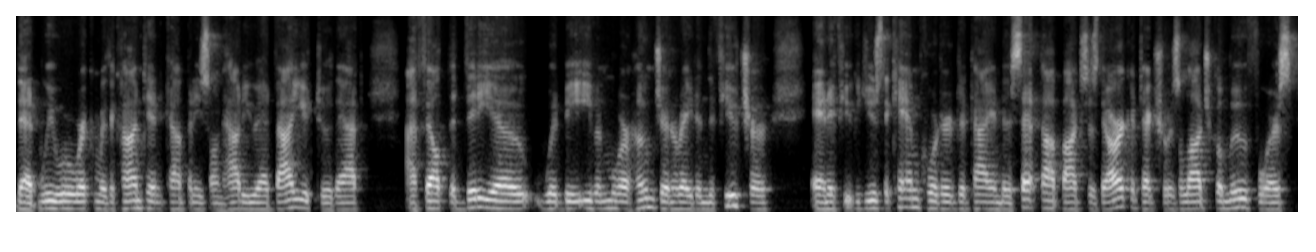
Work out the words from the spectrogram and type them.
That we were working with the content companies on how do you add value to that. I felt that video would be even more home generated in the future. And if you could use the camcorder to tie into the set top boxes, the architecture was a logical move for us.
